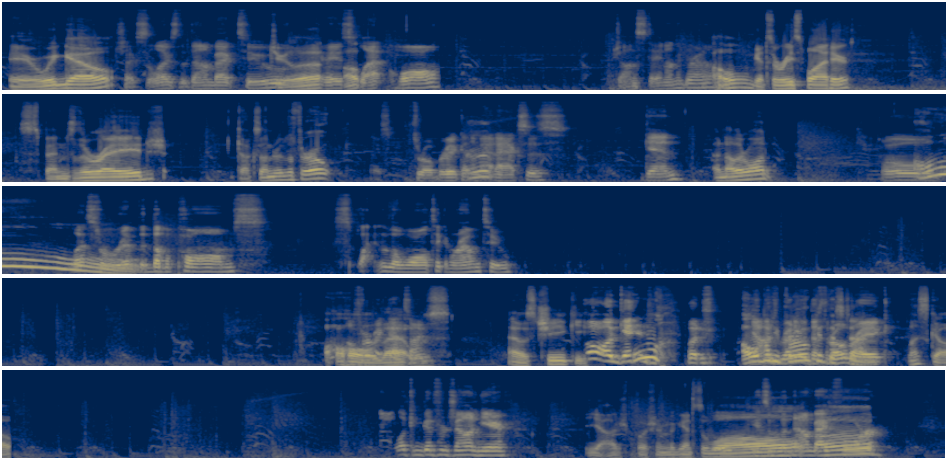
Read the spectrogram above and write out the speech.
Here we go. Checks the legs, the down back two. Julia. Okay, Oh. splat wall. Jon staying on the ground. Oh, gets a resplat here. Spends the rage. Ducks under the throat. Nice throw break on the Mad Axes. Again. Another one. Oh, Oh. let's rip the double palms. Splat into the wall, taking round two. Oh, that that was that was cheeky. Oh, again! Ooh. But Oh, Yaj but he broke it the this throw time. break. Let's go. Not looking good for Jon here. Yeah, just pushing him against the wall. Gets him with down back Uh, four.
